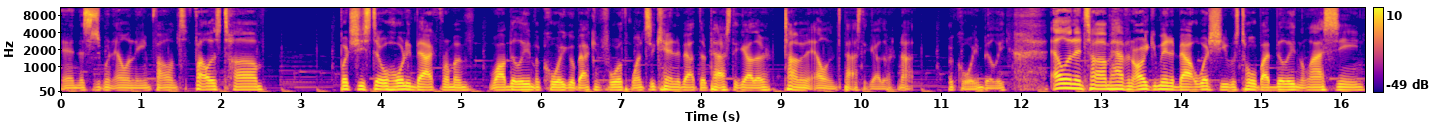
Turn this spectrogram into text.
and this is when Ellen Aim follows, follows Tom, but she's still holding back from him while Billy and McCoy go back and forth once again about their past together. Tom and Ellen's past together, not McCoy and Billy. Ellen and Tom have an argument about what she was told by Billy in the last scene.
